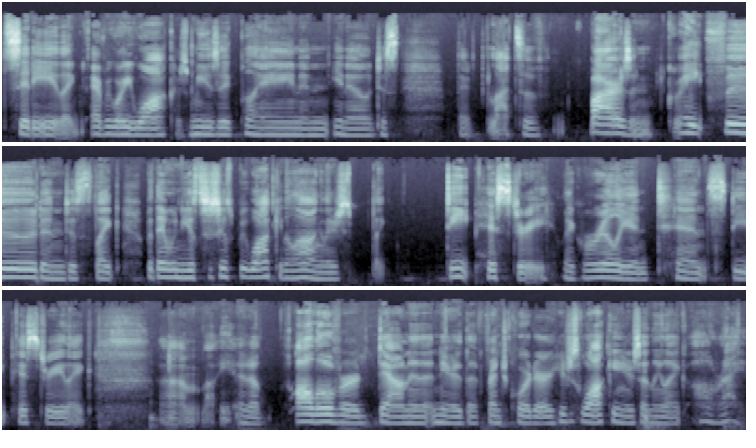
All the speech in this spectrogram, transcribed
city. Like everywhere you walk, there's music playing, and you know, just there's lots of bars and great food, and just like. But then when you just just be walking along, there's deep history, like really intense deep history, like um, you know, all over down in near the French Quarter. You're just walking, you're suddenly like, oh right,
